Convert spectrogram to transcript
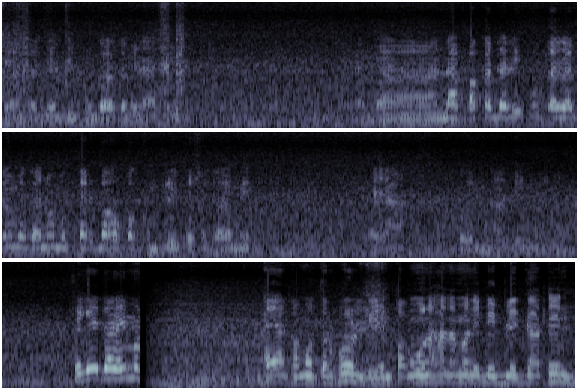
Yan, ganyan din pong gagawin natin. Yan, ma- napakadali po talaga mag, ano, magtrabaho pag kumpleto sa gamit. Kaya, kunin natin ano. Sige, dalhin mo. Ayan, kamotor pool. Yung pangunahan naman i-bleed natin.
